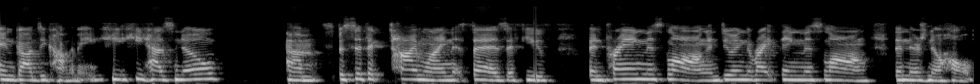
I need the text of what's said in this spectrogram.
in God's economy. He, he has no um, specific timeline that says if you've been praying this long and doing the right thing this long, then there's no hope.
